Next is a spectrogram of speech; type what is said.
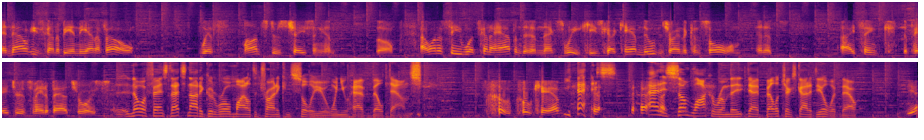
And now he's going to be in the NFL with monsters chasing him. So I want to see what's going to happen to him next week. He's got Cam Newton trying to console him, and it's. I think the Patriots made a bad choice. Uh, no offense, that's not a good role model to try to console you when you have meltdowns. Who, who Cam? Yes. that is some locker room that, that Belichick's got to deal with now. Yeah,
